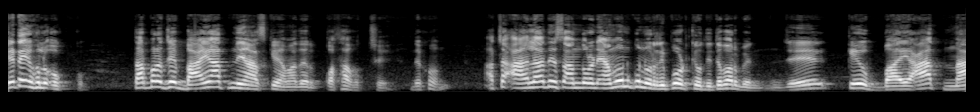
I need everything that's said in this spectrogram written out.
এটাই হলো ঐক্য। তারপরে যে বায়াত নিয়ে আজকে আমাদের কথা হচ্ছে, দেখুন আচ্ছা আহলাদিস আন্দোলন এমন কোনো রিপোর্ট কেউ দিতে পারবেন যে কেউ বায়াত না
